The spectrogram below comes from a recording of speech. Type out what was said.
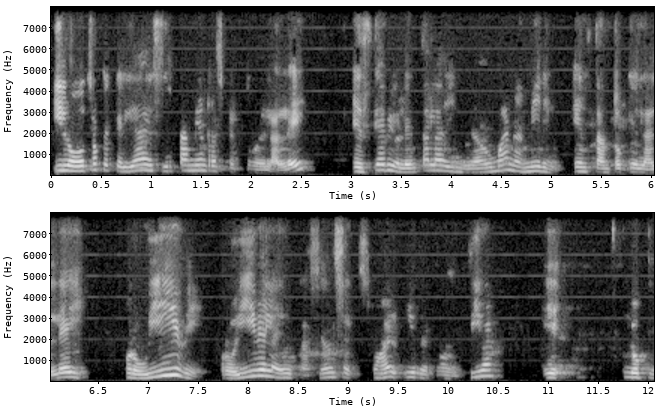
Y lo otro que quería decir también respecto de la ley es que violenta la dignidad humana. Miren, en tanto que la ley prohíbe, prohíbe la educación sexual y reproductiva, eh, lo que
